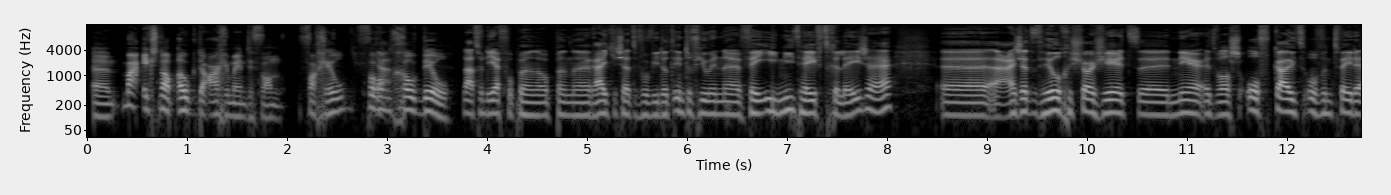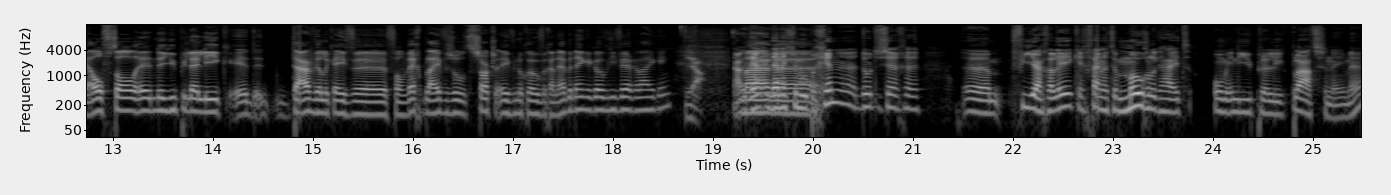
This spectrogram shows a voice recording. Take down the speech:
Ehm, maar ik snap ook de argumenten van Van Geel voor Ja. een groot deel. Laten we die even op een, op een eh, rijtje zetten voor wie dat interview in eh, VI niet heeft gelezen. Hè? Eh, hij zet het heel gechargeerd neer. Het was of Kuit of een tweede elftal in de Jupiler League. Daar wil ik even van wegblijven. Zullen we het straks even nog over gaan hebben, denk ik, over die vergelijking. Ja. Nou, Maar, ik denk, dat je moet beginnen door te zeggen... ehm, vier jaar geleden kreeg Feyenoord de mogelijkheid om in de Jupiler League plaats te nemen. Hè?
